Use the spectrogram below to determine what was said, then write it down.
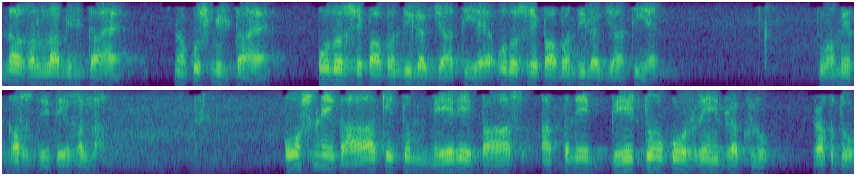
نہ غلہ ملتا ہے، نہ کچھ ملتا ہے۔ ادھر سے پابندی لگ جاتی ہے، ادھر سے پابندی لگ جاتی ہے۔ تو ہمیں قرض دے دے غلہ۔ اس نے کہا کہ تم میرے پاس اپنے بیٹوں کو رہن رکھ لو، رکھ دو،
